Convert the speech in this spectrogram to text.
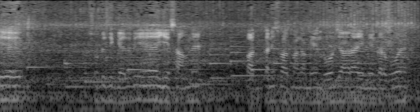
ये छोटी सी गैलरी है, ये सामने कनिश फातमा का मेन रोड जा रहा है, ये मेन तरफ़ वो है।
